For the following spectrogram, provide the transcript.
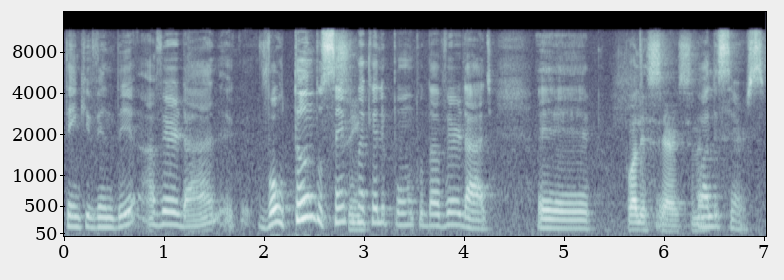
tem que vender a verdade, voltando sempre Sim. naquele ponto da verdade. O alicerce, né? O alicerce,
